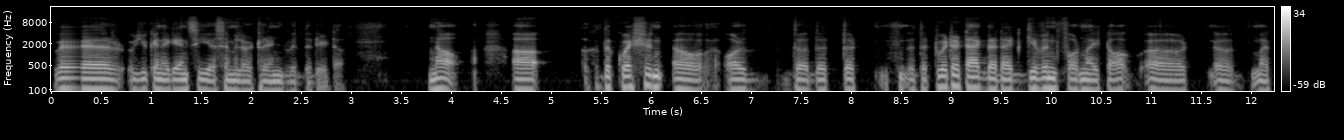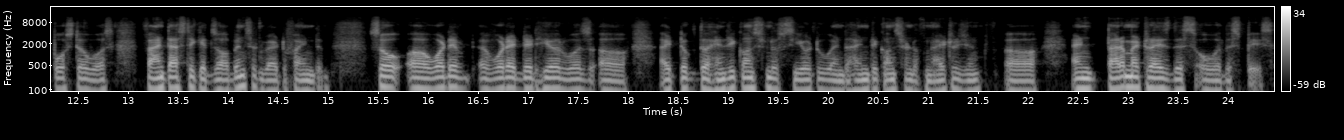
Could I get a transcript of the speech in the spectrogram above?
where you can again see a similar trend with the data. Now, uh, the question uh, or the, the the the Twitter tag that I'd given for my talk uh, uh, my poster was fantastic adsorbents and where to find them. So uh, what I uh, what I did here was uh, I took the Henry constant of CO2 and the Henry constant of nitrogen uh, and parameterized this over the space.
